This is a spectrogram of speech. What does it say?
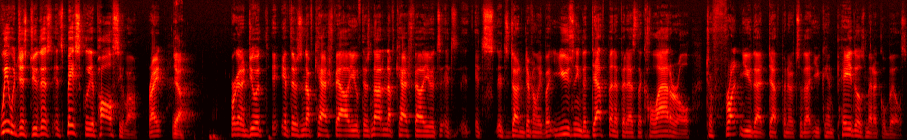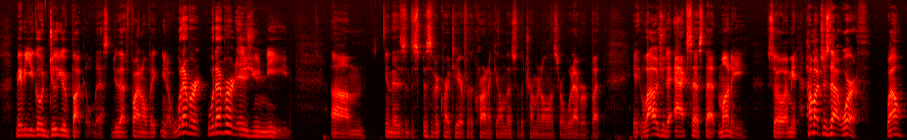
we would just do this. It's basically a policy loan, right? Yeah we're going to do it if there's enough cash value. If there's not enough cash value, it's it's it's it's done differently. But using the death benefit as the collateral to front you that death benefit so that you can pay those medical bills. Maybe you go do your bucket list, do that final, you know, whatever whatever it is you need. Um, and there's the specific criteria for the chronic illness or the terminal illness or whatever. But it allows you to access that money. So I mean, how much is that worth? Well,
